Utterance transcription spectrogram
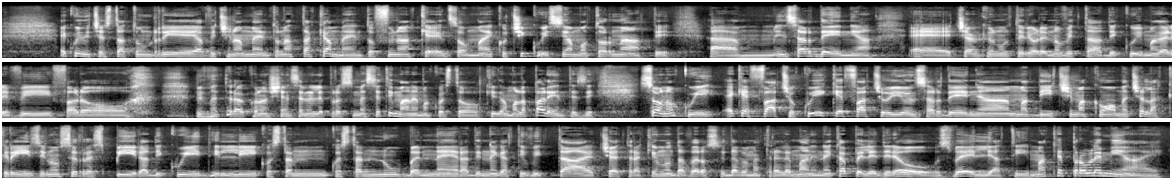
E quindi c'è stato un riavvicinamento, un attaccamento fino a che, insomma, eccoci qui, siamo tornati um, in Sardegna e c'è anche un'ulteriore novità di cui magari vi farò, vi metterò a conoscenza nelle prossime settimane, ma questo chiudiamo la parentesi sono qui e che faccio qui? Che faccio io in Sardegna? Ma dici, ma come? C'è la crisi, non si respira di qui, di lì, questa, questa nube nera di negatività, eccetera, che uno davvero si deve mettere le mani nei capelli e dire, oh, svegliati, ma che problemi hai?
